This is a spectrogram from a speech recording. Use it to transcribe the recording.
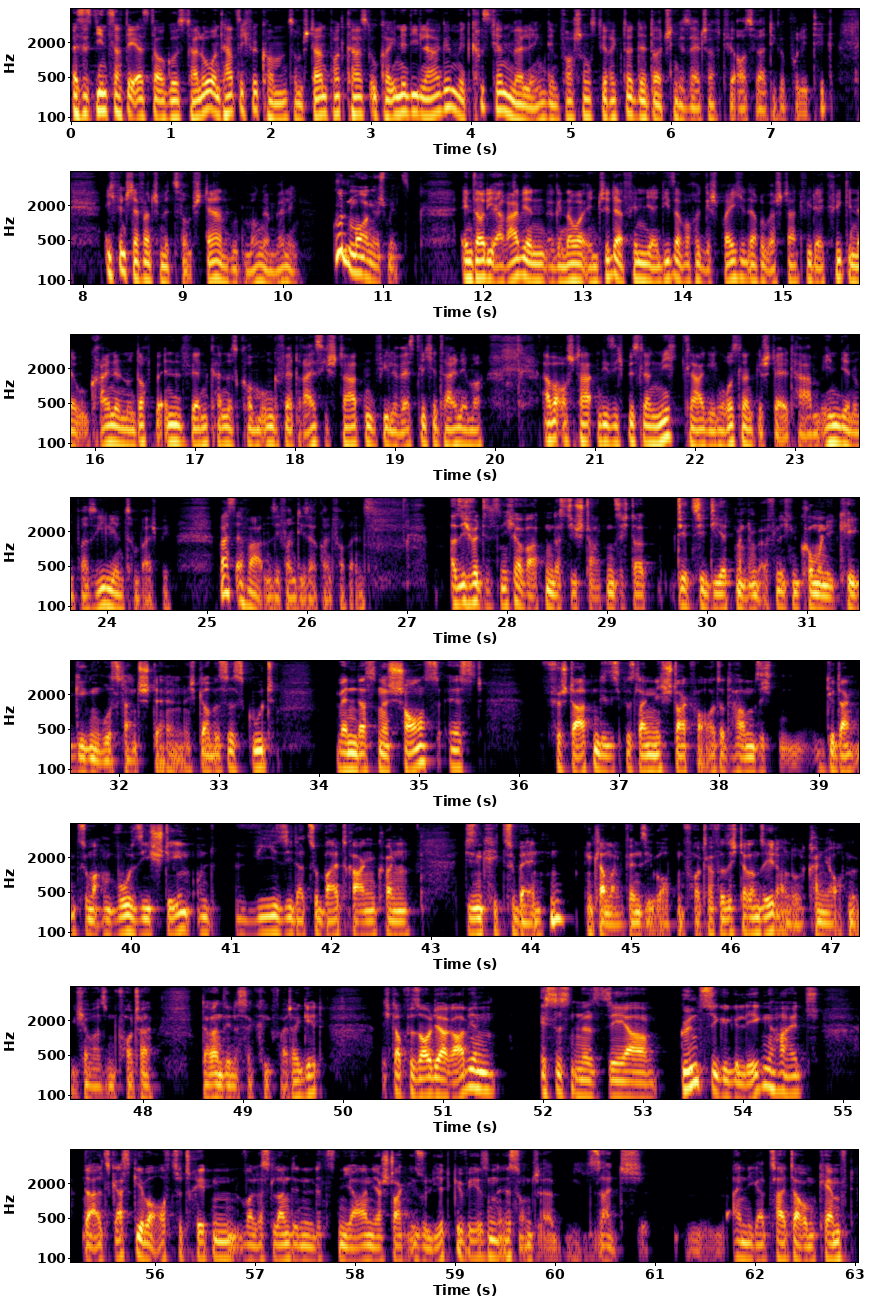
Es ist Dienstag, der 1. August. Hallo und herzlich willkommen zum Stern-Podcast Ukraine die Lage mit Christian Mölling, dem Forschungsdirektor der Deutschen Gesellschaft für Auswärtige Politik. Ich bin Stefan Schmitz vom Stern. Guten Morgen, Herr Mölling. Guten Morgen, Herr Schmitz. In Saudi-Arabien, genauer in Jeddah, finden ja in dieser Woche Gespräche darüber statt, wie der Krieg in der Ukraine nun doch beendet werden kann. Es kommen ungefähr 30 Staaten, viele westliche Teilnehmer, aber auch Staaten, die sich bislang nicht klar gegen Russland gestellt haben, Indien und Brasilien zum Beispiel. Was erwarten Sie von dieser Konferenz? Also ich würde jetzt nicht erwarten, dass die Staaten sich da dezidiert mit einem öffentlichen Kommuniqué gegen Russland stellen. Ich glaube, es ist gut, wenn das eine Chance ist, für Staaten, die sich bislang nicht stark verortet haben, sich Gedanken zu machen, wo sie stehen und wie sie dazu beitragen können, diesen Krieg zu beenden. In Klammern, wenn sie überhaupt einen Vorteil für sich darin sehen. Andere kann ja auch möglicherweise einen Vorteil daran sehen, dass der Krieg weitergeht. Ich glaube, für Saudi-Arabien ist es eine sehr günstige Gelegenheit, da als Gastgeber aufzutreten, weil das Land in den letzten Jahren ja stark isoliert gewesen ist und äh, seit einiger Zeit darum kämpft,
